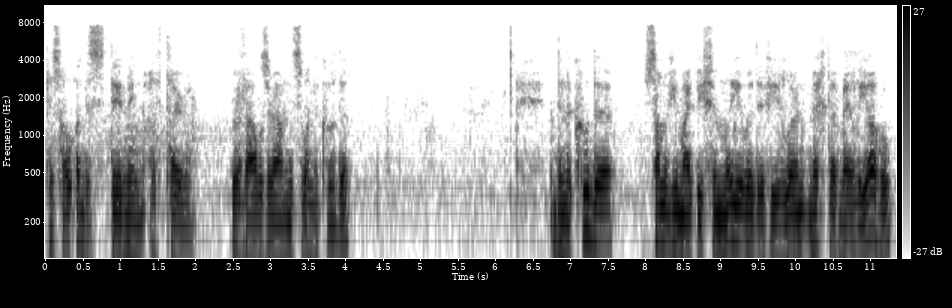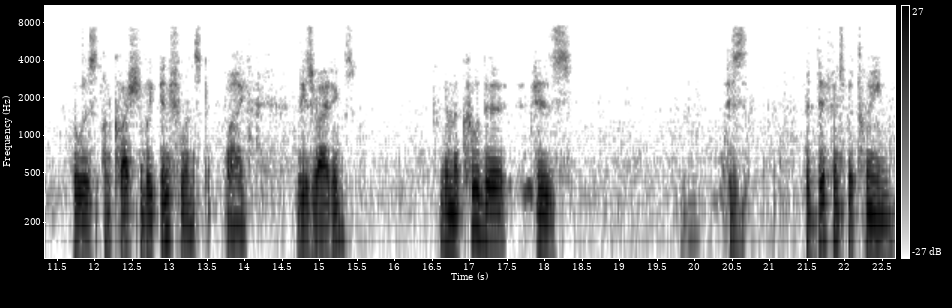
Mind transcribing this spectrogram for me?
his whole understanding of Torah revolves around this one nakuda. The nakuda, some of you might be familiar with if you've learned Michtav Me'eliyahu, who was unquestionably influenced by these writings the nakuda is is the difference between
